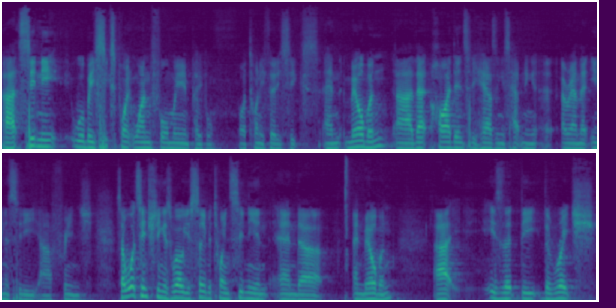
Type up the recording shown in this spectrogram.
Uh, Sydney will be 6.14 million people by 2036. And Melbourne, uh, that high density housing is happening uh, around that inner city fringe. So, what's interesting as well, you see between Sydney and, and, and Melbourne, is that the, the reach.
